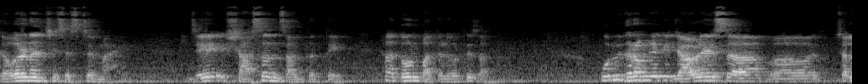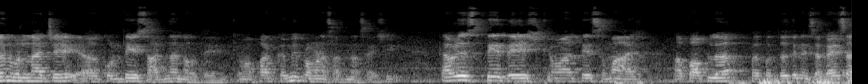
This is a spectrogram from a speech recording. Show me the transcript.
गव्हर्नन्सची सिस्टम आहे जे शासन चालतं ते ह्या दोन पातळीवरती चालतं. पूर्वी खरं म्हणजे की ज्यावेळेस चलनवलनाचे कोणतेही साधनं नव्हते किंवा फार कमी प्रमाणात साधनं असायची त्यावेळेस ते देश किंवा ते समाज आपापलं पद्धतीने जगायचा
